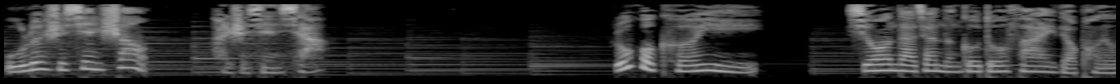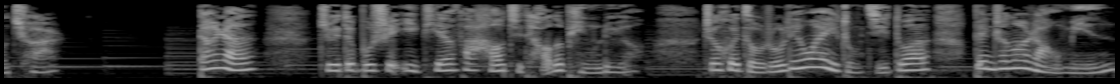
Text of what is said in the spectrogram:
无论是线上还是线下。如果可以，希望大家能够多发一条朋友圈儿。当然，绝对不是一天发好几条的频率啊，这会走入另外一种极端，变成了扰民。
